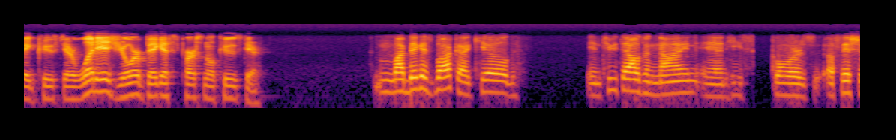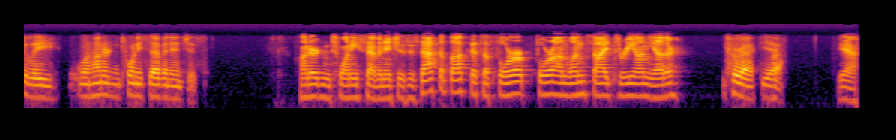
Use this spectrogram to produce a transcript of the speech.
big Coues deer. What is your biggest personal Coues deer? My biggest buck I killed in 2009, and he scores officially 127 inches. 127 inches. Is that the buck that's a four four on one side, three on the other? Correct. Yeah. Yeah.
